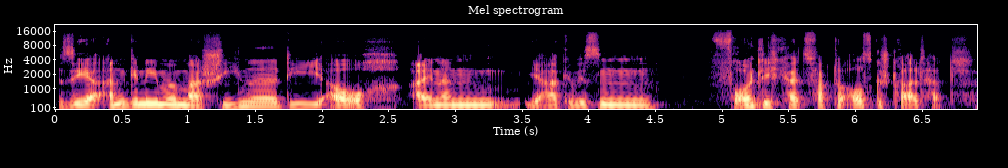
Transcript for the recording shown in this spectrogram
sehr angenehme Maschine, die auch einen ja, gewissen Freundlichkeitsfaktor ausgestrahlt hat,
